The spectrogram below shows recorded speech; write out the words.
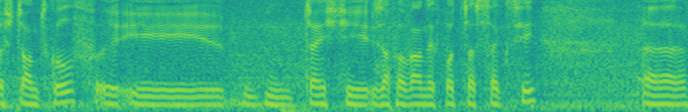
e, szczątków i części zachowanych podczas sekcji. E,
